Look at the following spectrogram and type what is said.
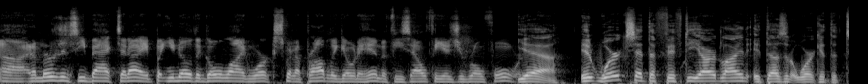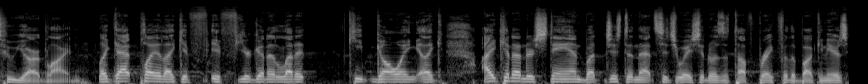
uh, an emergency back tonight, but you know the goal line work's going to probably go to him if he's healthy as you roll forward. Yeah. It works at the 50 yard line. It doesn't work at the two yard line. Like that play, like if, if you're going to let it keep going, like I can understand, but just in that situation, it was a tough break for the Buccaneers.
